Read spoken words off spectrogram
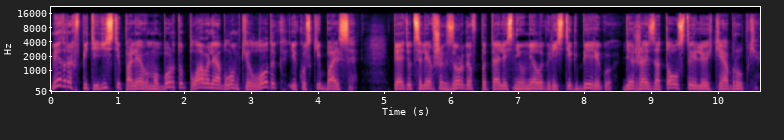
Метрах в 50 по левому борту плавали обломки лодок и куски бальсы. Пять уцелевших зоргов пытались неумело грести к берегу, держась за толстые легкие обрубки.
